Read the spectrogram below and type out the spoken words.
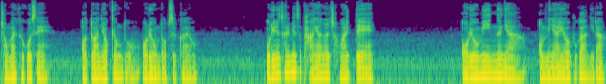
정말 그곳에 어떠한 역경도 어려움도 없을까요? 우리는 삶에서 방향을 정할 때 어려움이 있느냐, 없느냐의 여부가 아니라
